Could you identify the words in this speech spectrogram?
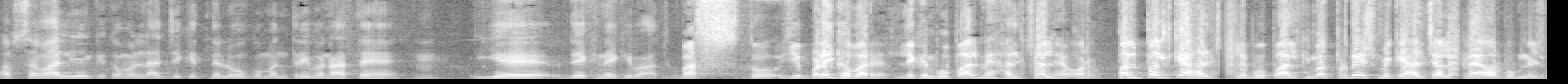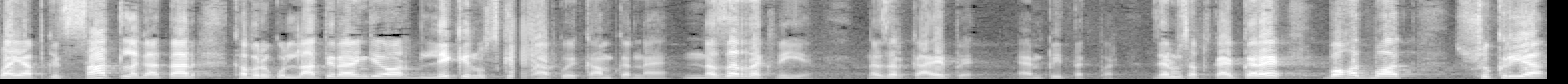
अब सवाल ये कि कमलनाथ जी कितने लोगों को मंत्री बनाते हैं हम्म। ये देखने की बात बस तो ये बड़ी खबर है लेकिन भोपाल में हलचल है और पल पल क्या हलचल है भोपाल की? मध्य प्रदेश में क्या हलचल है? मैं और भुवनेश भाई आपके साथ लगातार खबरों को लाते रहेंगे और लेकिन उसके लिए आपको एक काम करना है नज़र रखनी है। नज़र काहे पे एमपी तक पर। ज़रूर सब्सक्राइब करें। बहुत बहुत शुक्रिया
